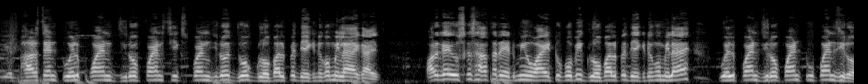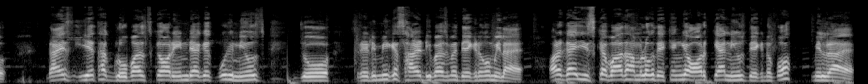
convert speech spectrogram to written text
वर्जन 12.0.6.0 जो ग्लोबल पे देखने को मिला है गाइज़ और गाइज़ उसके साथ साथ रेडमी वाई टू को भी ग्लोबल पे देखने को मिला है 12.0.2.0 गाइज़ ये था ग्लोबल्स के और इंडिया के कुछ न्यूज़ जो रेडमी के सारे डिवाइस में देखने को मिला है। और गाइज़ इसके बाद हम लोग देखेंगे और क्या न्यूज़ देखने को मिल रहा है।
